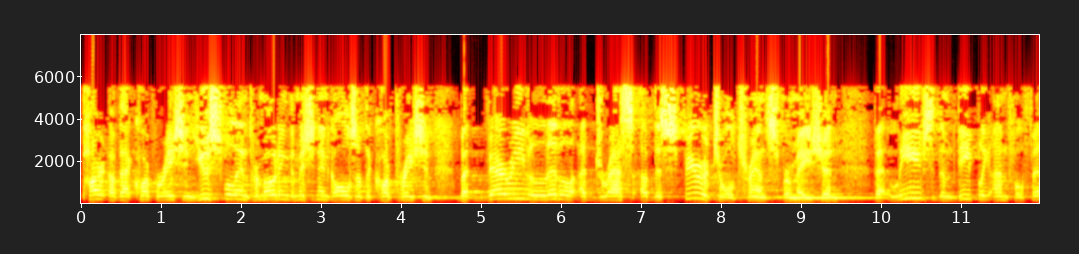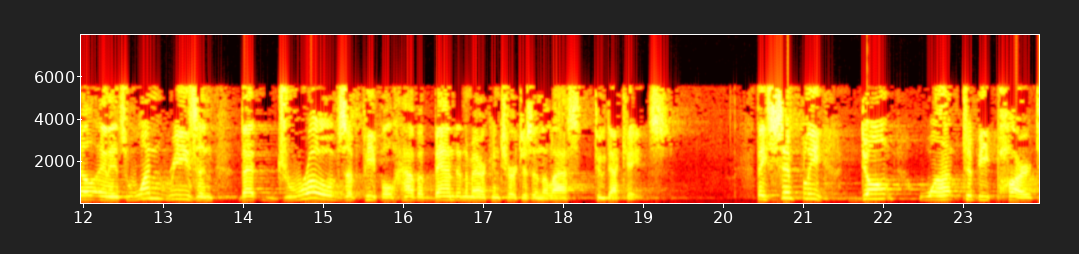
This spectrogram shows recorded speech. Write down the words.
part of that corporation, useful in promoting the mission and goals of the corporation, but very little address of the spiritual transformation that leaves them deeply unfulfilled, and it's one reason that droves of people have abandoned American churches in the last two decades. They simply don't want to be part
